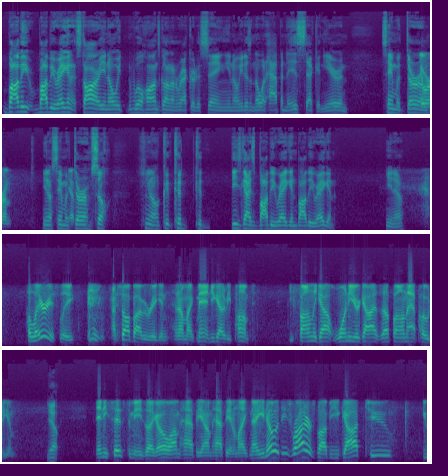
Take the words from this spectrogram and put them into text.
Bobby Bobby Regan at Star. You know, we, Will Hahn's gone on record as saying, you know, he doesn't know what happened to his second year, and same with Durham. Durham. You know, same with Yep. Durham. So, you know, could could could these guys Bobby Regan, Bobby Regan? You know, Hilariously, I saw Bobby Regan and I'm like, man, you got to be pumped. You finally got one of your guys up on that podium. Yep. And he says to me, he's like, "Oh, I'm happy, I'm happy," and I'm like, "Now you know what these riders, Bobby, you got to, you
